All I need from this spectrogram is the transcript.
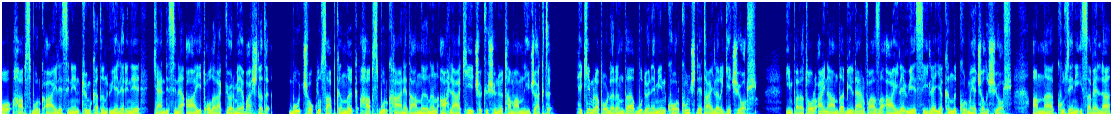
O Habsburg ailesinin tüm kadın üyelerini kendisine ait olarak görmeye başladı. Bu çoklu sapkınlık Habsburg hanedanlığının ahlaki çöküşünü tamamlayacaktı. Hekim raporlarında bu dönemin korkunç detayları geçiyor. İmparator aynı anda birden fazla aile üyesiyle yakınlık kurmaya çalışıyor. Anna, kuzeni Isabella,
